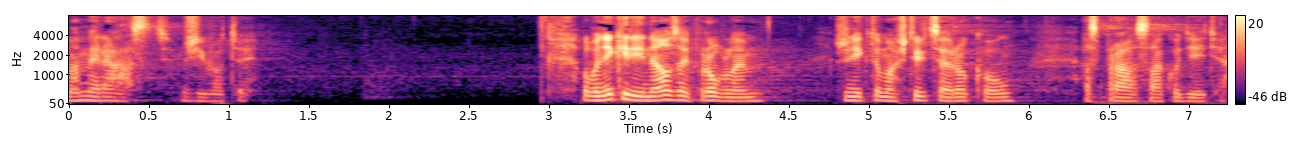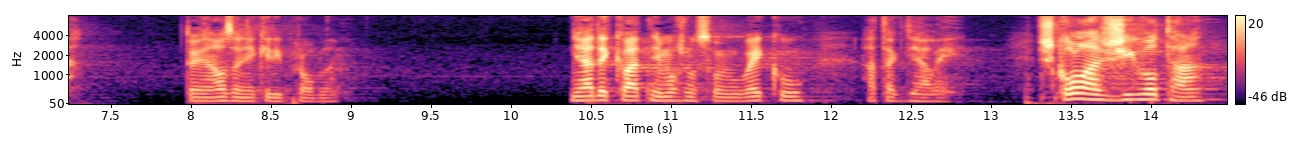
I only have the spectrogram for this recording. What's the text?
Máme rásť v živote. Lebo niekedy je naozaj problém, že niekto má 40 rokov a správa sa ako dieťa. To je naozaj niekedy problém. Neadekvátne možno svojmu veku a tak ďalej. Škola života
